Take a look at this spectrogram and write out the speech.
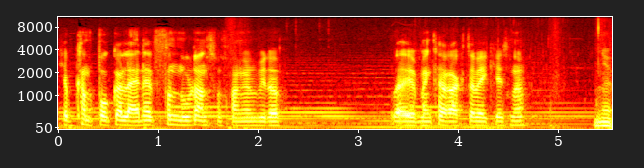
ich habe keinen Bock alleine von Null anzufangen wieder. Weil mein Charakter weg ist, ne? Ne.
